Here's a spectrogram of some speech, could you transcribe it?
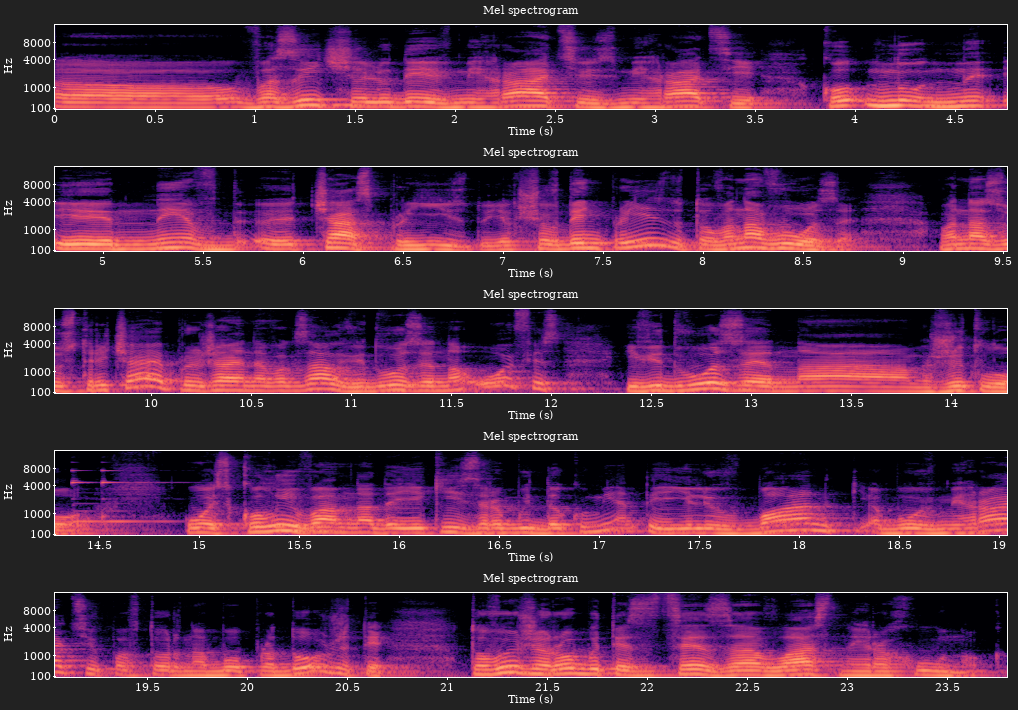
е, возити людей в міграцію, з міграції. Ну, не, не в е, час приїзду. Якщо в день приїзду, то вона возить. Вона зустрічає, приїжджає на вокзал, відвозить на офіс і відвозить на житло. Ось, коли вам треба якісь зробити документи, або в банк, або в міграцію повторно, або продовжити, то ви вже робите це за власний рахунок.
